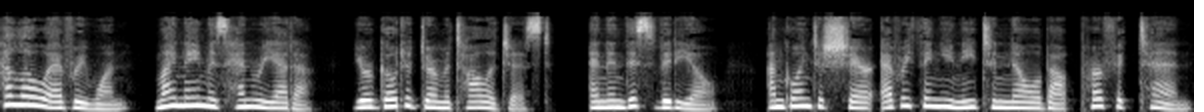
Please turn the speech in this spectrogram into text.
Hello everyone, my name is Henrietta, your go-to dermatologist, and in this video, I'm going to share everything you need to know about Perfect 10,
